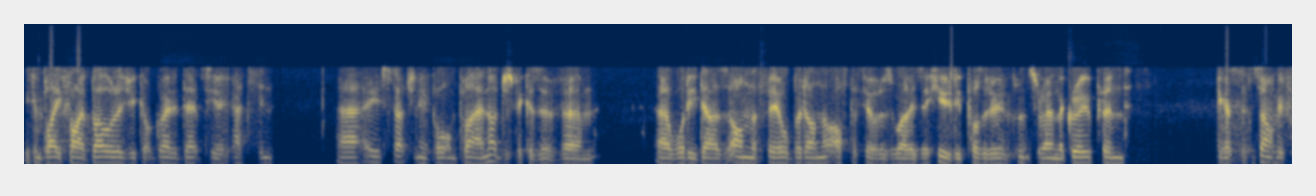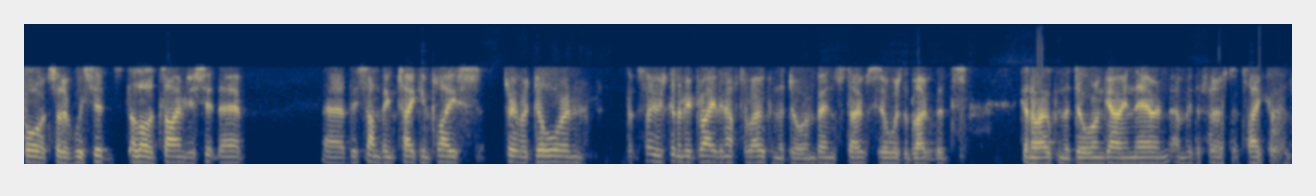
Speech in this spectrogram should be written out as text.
you can play five bowlers. You've got greater depth to your batting. Uh, he's such an important player, not just because of um, uh, what he does on the field, but on the off the field as well. He's a hugely positive influence around the group. And like I said to someone before, sort of we sit a lot of times. You sit there. Uh, there's something taking place through a door, and but so who's going to be brave enough to open the door? And Ben Stokes is always the bloke that's going to open the door and go in there and, and be the first to take on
